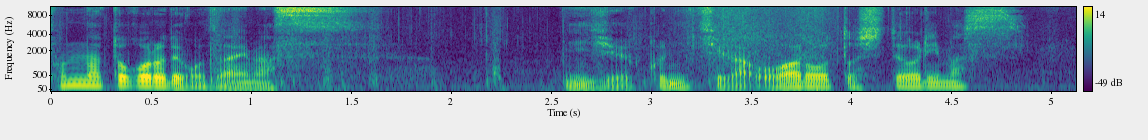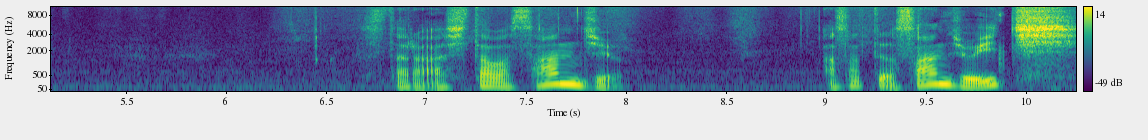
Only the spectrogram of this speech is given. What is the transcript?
そんなところでございます。29日が終わろうとしております。そしたら明日は30明後日は31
